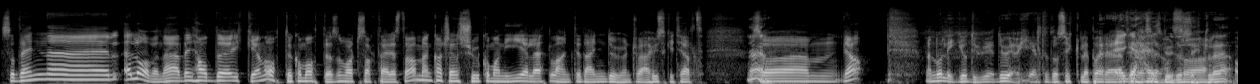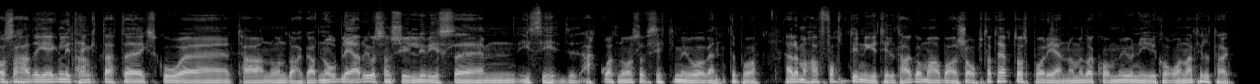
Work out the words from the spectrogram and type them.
Så den eh, er lovende. Den hadde ikke en 8,8 som ble sagt her i stad, men kanskje en 7,9 eller et eller annet i den duren, tror jeg. Jeg husker ikke helt. Ja. Så um, ja. Men nå ligger jo du Du er jo helt ute å sykle på det. Jeg er helt ute å sykle, og så hadde jeg egentlig tenkt at jeg skulle eh, ta noen dager. Nå blir det jo sannsynligvis eh, i, Akkurat nå så sitter vi jo og venter på Eller vi har fått de nye tiltakene, vi har bare ikke oppdatert oss på det ennå. Men det kommer jo nye koronatiltak.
